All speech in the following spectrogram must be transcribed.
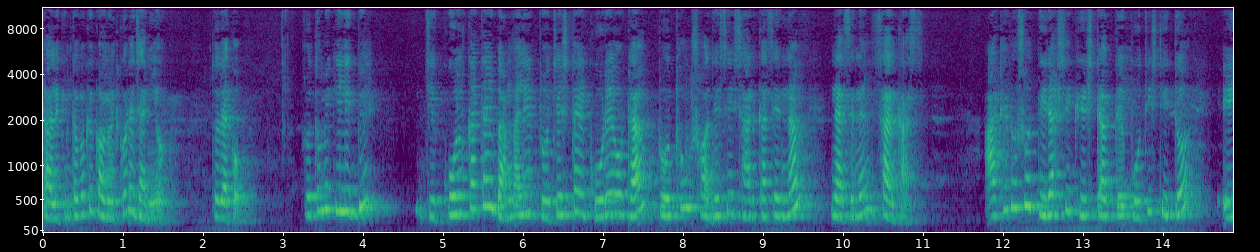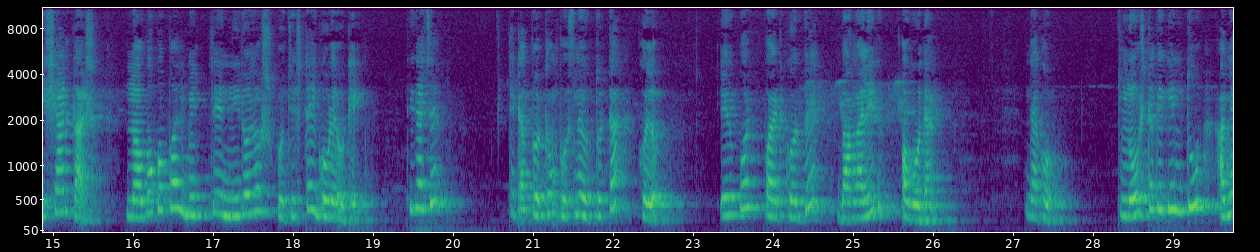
তাহলে কিন্তু আমাকে কমেন্ট করে জানিও। তো দেখো প্রথমে কি লিখবে? যে কলকাতায় বাঙালির প্রচেষ্টায় গড়ে ওঠা প্রথম স্বদেশি সার্কাসের নাম ন্যাশনাল সার্কাস। আঠেরোশো তিরাশি খ্রিস্টাব্দে প্রতিষ্ঠিত এই সার্কাস নবগোপাল মিত্রের নিরলস প্রচেষ্টায় গড়ে ওঠে। ঠিক আছে? এটা প্রথম প্রশ্নের উত্তরটা হলো। এরপর পয়েন্ট করবে বাঙালির অবদান। দেখো নোটসটাকে কিন্তু আমি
